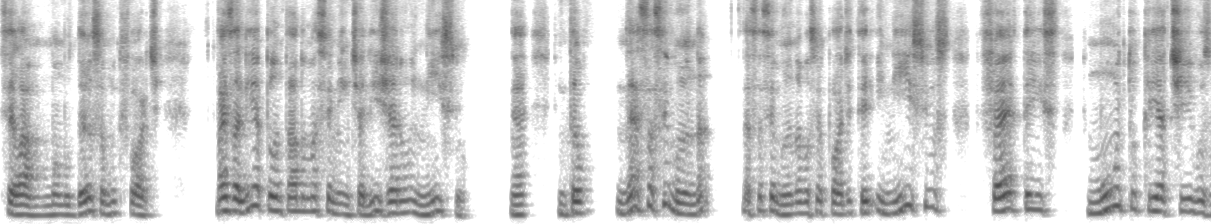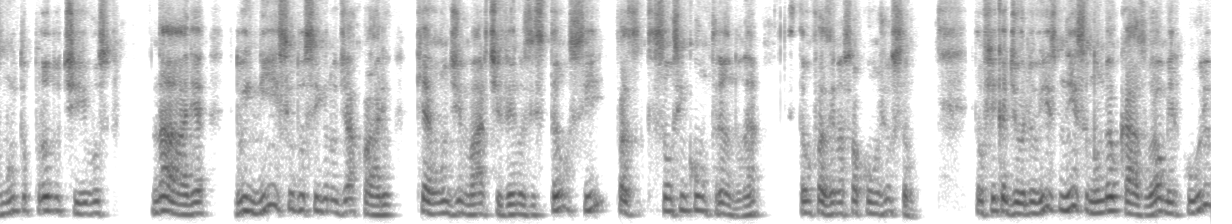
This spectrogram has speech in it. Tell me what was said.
sei lá, uma mudança muito forte. Mas ali é plantada uma semente, ali gera um início, né? Então, nessa semana, nessa semana você pode ter inícios férteis, muito criativos, muito produtivos na área do início do signo de Aquário, que é onde Marte e Vênus estão se, estão se encontrando, né? estão fazendo a sua conjunção. Então fica de olho nisso, no meu caso é o Mercúrio,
